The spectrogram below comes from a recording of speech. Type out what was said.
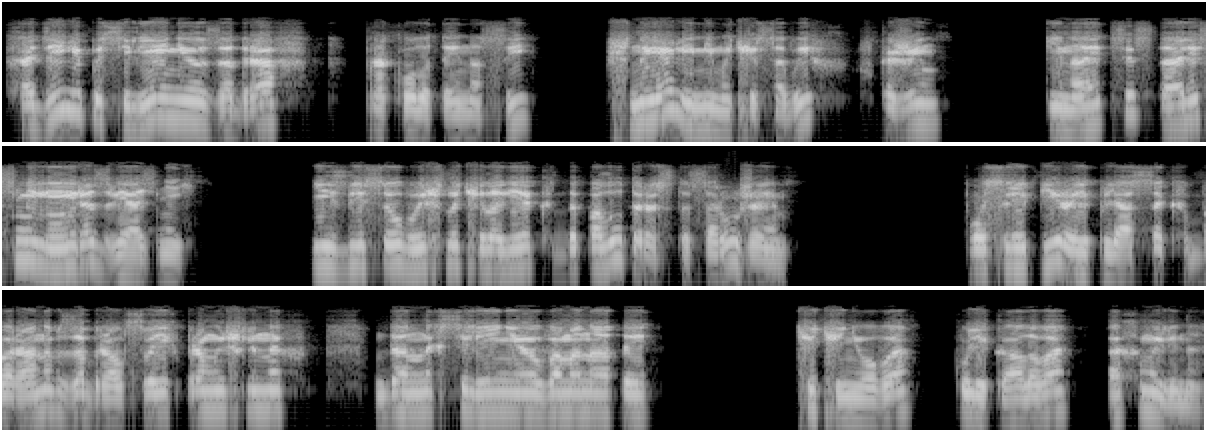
ходили по селению, задрав проколотые носы, шныряли мимо часовых в кажим. Кинайцы стали смелее развязней. Из лесу вышло человек до полутораста с оружием. После пира и плясок Баранов забрал своих промышленных, данных селению в аманаты Чеченева, Куликалова, Ахмылина.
